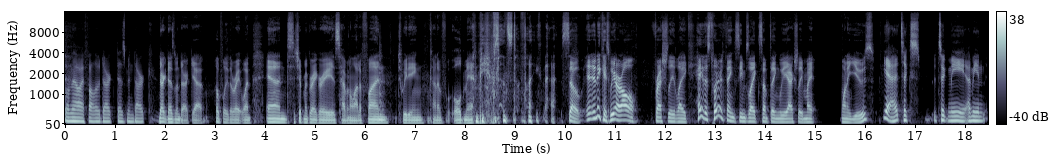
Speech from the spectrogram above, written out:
Well, now I follow Dark Desmond Dark. Dark Desmond Dark, yeah. Hopefully the right one. And Chip McGregory is having a lot of fun tweeting kind of old man memes and stuff like that. So in any case, we are all freshly like, hey, this Twitter thing seems like something we actually might want to use. Yeah, it took it took me. I mean,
